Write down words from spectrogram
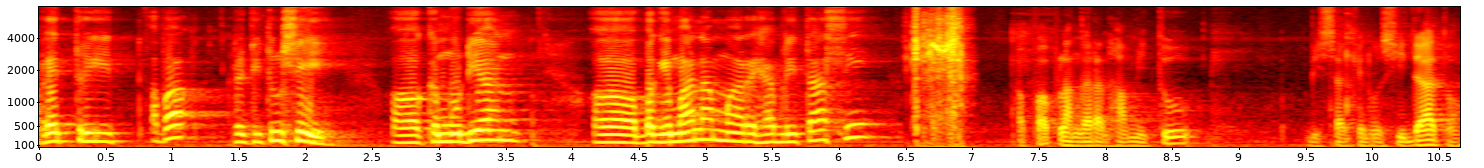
retreat apa restitusi, uh, kemudian uh, bagaimana merehabilitasi apa pelanggaran HAM itu bisa genosida atau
